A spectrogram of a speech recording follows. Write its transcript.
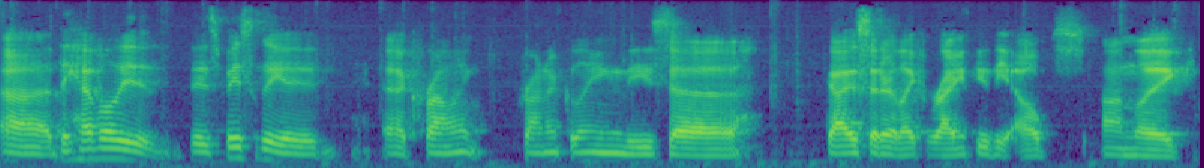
uh, they have all the. It's basically a, a chronic, chronicling these uh, guys that are like riding through the Alps on like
